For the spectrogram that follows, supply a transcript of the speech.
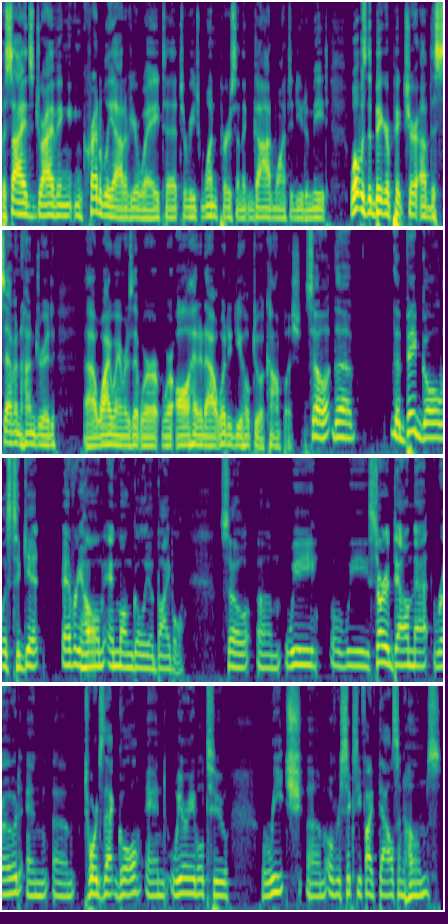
Besides driving incredibly out of your way to to reach one person that God wanted you to meet, what was the bigger picture of the 700 uh, YWAMers that were were all headed out? What did you hope to accomplish? So the the big goal was to get every home in Mongolia Bible. So um, we we started down that road and um, towards that goal, and we were able to reach um, over 65,000 homes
